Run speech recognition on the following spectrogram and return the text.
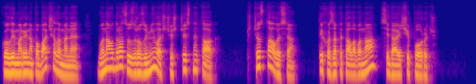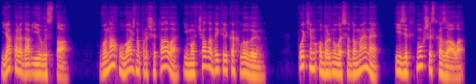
Коли Марина побачила мене, вона одразу зрозуміла, що щось не так. Що сталося? тихо запитала вона, сідаючи поруч. Я передав їй листа. Вона уважно прочитала і мовчала декілька хвилин. Потім обернулася до мене і, зітхнувши, сказала:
